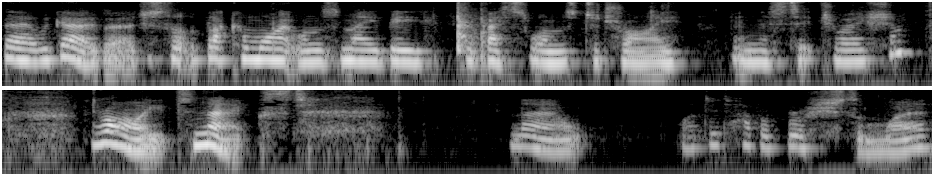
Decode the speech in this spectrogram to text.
there we go. But I just thought the black and white ones may be the best ones to try in this situation. Right next. Now I did have a brush somewhere.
